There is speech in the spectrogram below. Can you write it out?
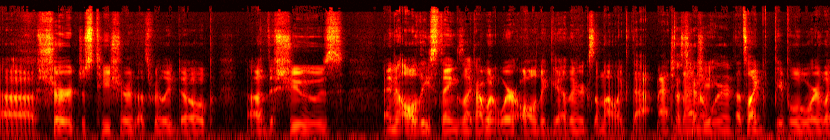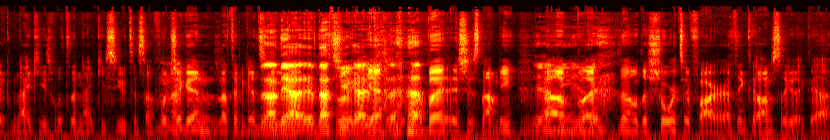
uh, shirt, just t-shirt. That's really dope. Uh, the shoes. And all these things, like I wouldn't wear all together because I'm not like that matchy That's kinda weird. That's like people who wear like Nikes with the Nike suits and stuff. Which Nike again, nothing against That- you, yeah, but- if that's you guys. yeah, but it's just not me. Yeah, um, me but no, the shorts are fire. I think honestly, like yeah,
